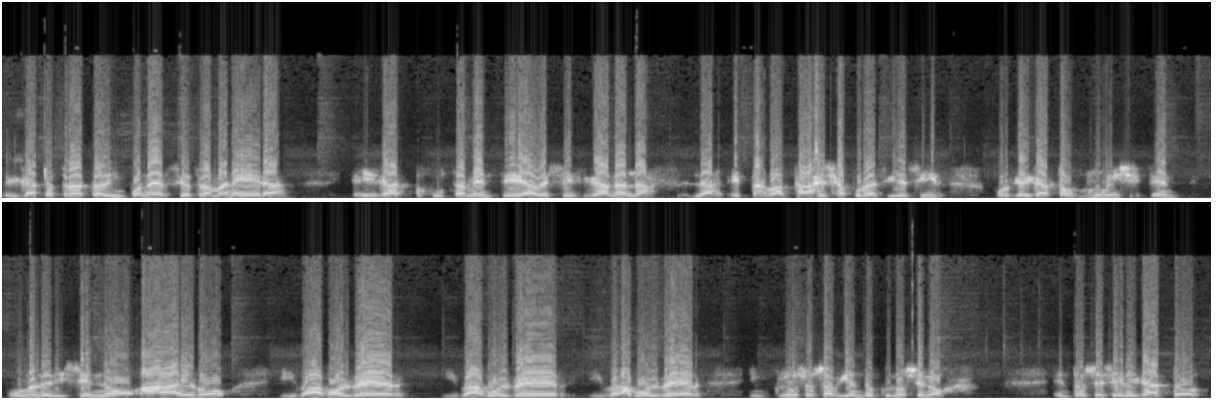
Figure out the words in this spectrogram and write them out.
El gato trata de imponerse de otra manera. El gato justamente a veces gana las, las estas batallas, por así decir, porque el gato es muy insistente. Uno le dice no a algo y va a volver, y va a volver, y va a volver, incluso sabiendo que uno se enoja. Entonces el gato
